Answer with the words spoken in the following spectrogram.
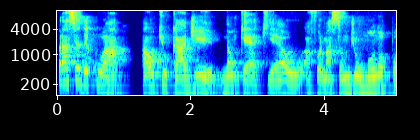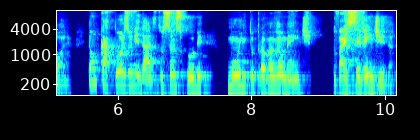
para se adequar ao que o CAD não quer, que é a formação de um monopólio. Então, 14 unidades do Sans Club, muito provavelmente, vai ser vendida.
